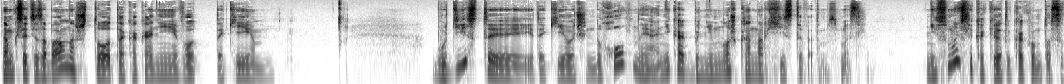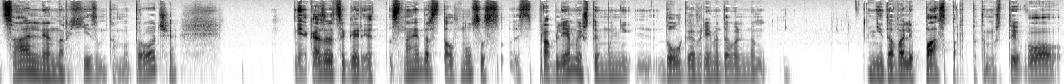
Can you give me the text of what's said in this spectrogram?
Там, кстати, забавно, что так как они вот такие буддисты и такие очень духовные, они как бы немножко анархисты в этом смысле. Не в смысле какой-то каком-то социальный анархизм там и прочее. И оказывается, Гарри Снайдер столкнулся с, с проблемой, что ему не, долгое время довольно не давали паспорт, потому что его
